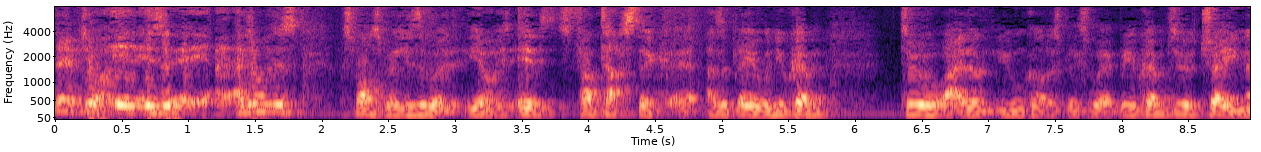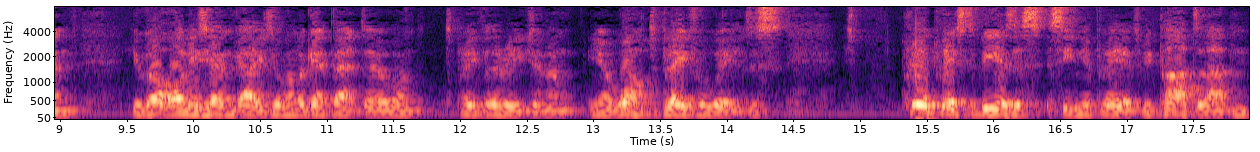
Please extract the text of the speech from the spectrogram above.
you know, they're... Do you know, it is, I I don't know if this responsibility is the word. You know, it, it's fantastic uh, as a player when you come to, I don't even call this place work, but you come to a train and you've got all these young guys who want to get better, want to play for the region and, you know, want to play for Wales. It's, it's a great place to be as a senior player, to be part of that and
